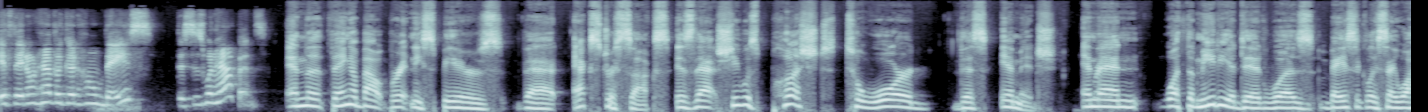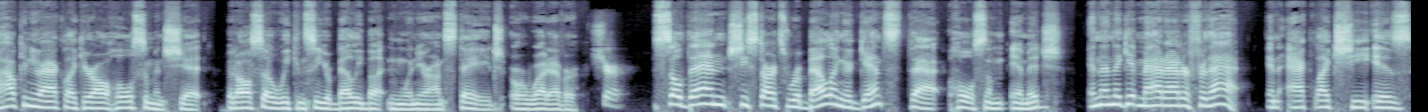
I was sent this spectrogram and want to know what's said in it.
if they don't have a good home base this is what happens And the thing about Britney Spears that extra sucks is that she was pushed toward this image. And Right. then what the media did was basically say, well, how can you act like you're all wholesome and shit, but also we can see your belly button when you're on stage or whatever. sure So then she starts rebelling against that wholesome image. And then they get mad at her for that and act like she is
